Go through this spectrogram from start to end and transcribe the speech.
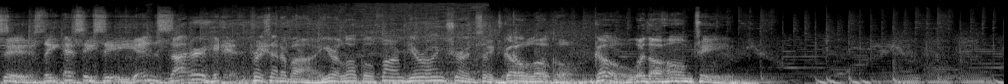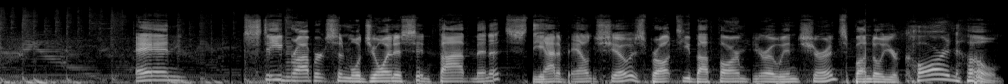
This is the SEC Insider Hit, presented by your local Farm Bureau Insurance. Go local. Go with a home team. And Steve Robertson will join us in five minutes. The Out of Bounds show is brought to you by Farm Bureau Insurance. Bundle your car and home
